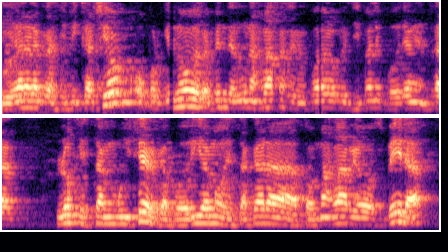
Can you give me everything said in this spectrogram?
llegar a la clasificación o, por qué no, de repente algunas bajas en el cuadro principal y podrían entrar los que están muy cerca. Podríamos destacar a Tomás Barrios Vera,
